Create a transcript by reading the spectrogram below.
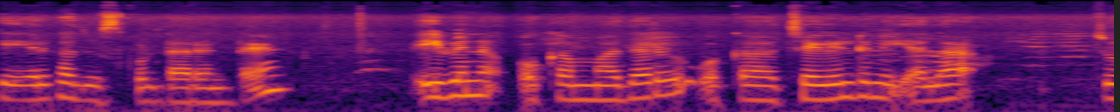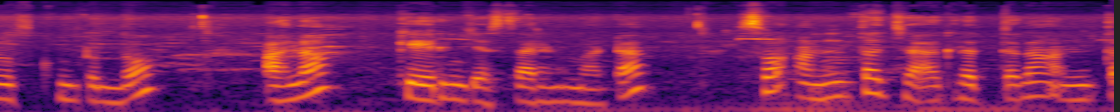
కేర్గా చూసుకుంటారంటే ఈవెన్ ఒక మదరు ఒక చైల్డ్ని ఎలా చూసుకుంటుందో అలా కేరింగ్ చేస్తారనమాట సో అంత జాగ్రత్తగా అంత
